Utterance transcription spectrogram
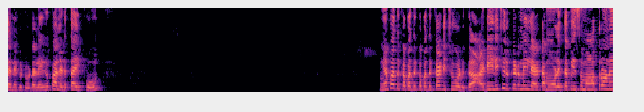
തന്നെ കിട്ടും. അല്ലെങ്കിൽ പലയിടത്തായി പോവും. ഇങ്ങനെ പതുക്കെ പതുക്കെ പതുക്കെ അടിച്ചു കൊടുക്കുക. അടിയിൽ ചുരുക്കിടണില്ല കേട്ടോ. മുകളിലത്തെ പീസ് മാത്രമാണ്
